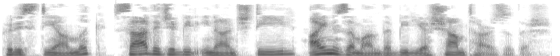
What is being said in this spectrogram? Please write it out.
Hristiyanlık, sadece bir inanç değil, aynı zamanda bir yaşam tarzıdır.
